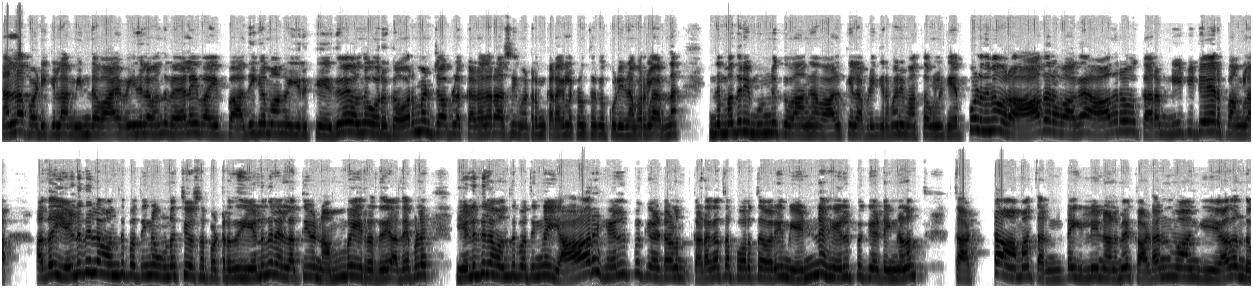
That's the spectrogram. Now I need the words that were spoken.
நல்லா படிக்கலாம் இந்த வாய் இதில் வந்து வேலை வாய்ப்பு அதிகமாக இருக்குது இதுவே வந்து ஒரு கவர்மெண்ட் ஜாப்ல கடகராசி மற்றும் கடகலக்கணத்தில் இருக்கக்கூடிய நபர்களாக இருந்தால் இந்த மாதிரி முன்னுக்கு வாங்க வாழ்க்கையில் அப்படிங்கிற மாதிரி மற்றவங்களுக்கு எப்பொழுதுமே ஒரு ஆதரவாக ஆதரவு கரம் நீட்டிகிட்டே இருப்பாங்களா? அதான் எளிதில் வந்து பார்த்தீங்கன்னா உணர்ச்சி வசப்படுறது எளிதில் எல்லாத்தையும் நம்பிடுறது அதே போல் எளிதில் வந்து பார்த்தீங்கன்னா யார் ஹெல்ப் கேட்டாலும் கடகத்தை பொறுத்த வரையும் என்ன ஹெல்ப் கேட்டிங்கனாலும் தட்டாமல் தன்கிட்ட இல்லைனாலுமே கடன் வாங்கியாவது அந்த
